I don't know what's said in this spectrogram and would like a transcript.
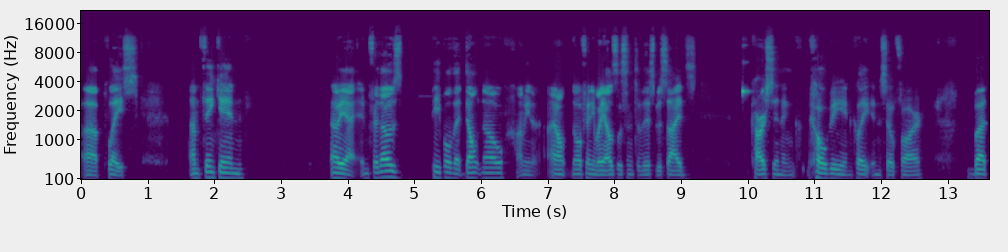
uh, place. I'm thinking. Oh yeah, and for those people that don't know, I mean, I don't know if anybody else listens to this besides Carson and Colby and Clayton so far, but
